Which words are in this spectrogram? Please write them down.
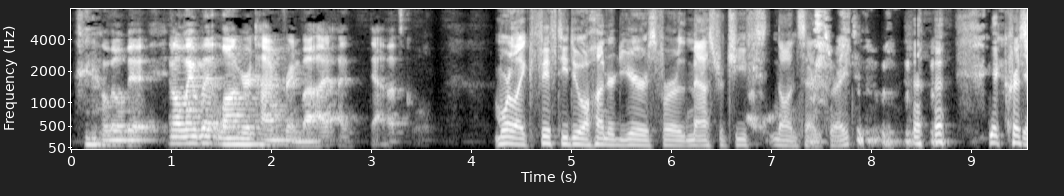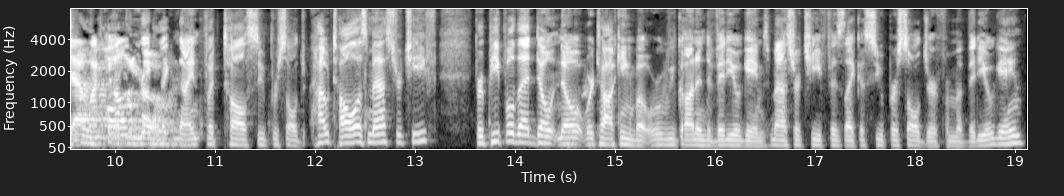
a little bit in a little bit longer time frame, but I, I yeah, that's cool more like 50 to 100 years for Master Chief nonsense, right? Get Chris yeah, make like nine foot tall super soldier. How tall is Master Chief? For people that don't know what we're talking about, where we've gone into video games, Master Chief is like a super soldier from a video game.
